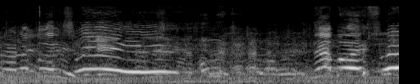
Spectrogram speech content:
that on there. That boy sweet. that boy sweet.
